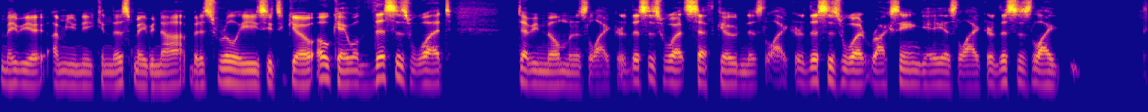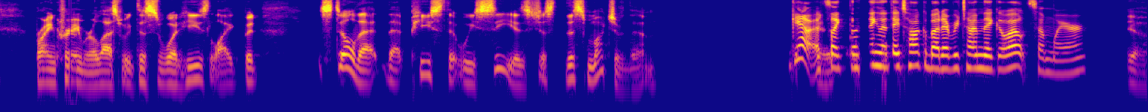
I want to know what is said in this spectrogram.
maybe I'm unique in this, maybe not, but it's really easy to go, okay, well, this is what Debbie Millman is like, or this is what Seth Godin is like, or this is what Roxane Gay is like, or this is like Brian Kramer last week. This is what he's like. But still, that that piece that we see is just this much of them. Yeah, it's like the thing that they talk about every time they go out somewhere. Yeah.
